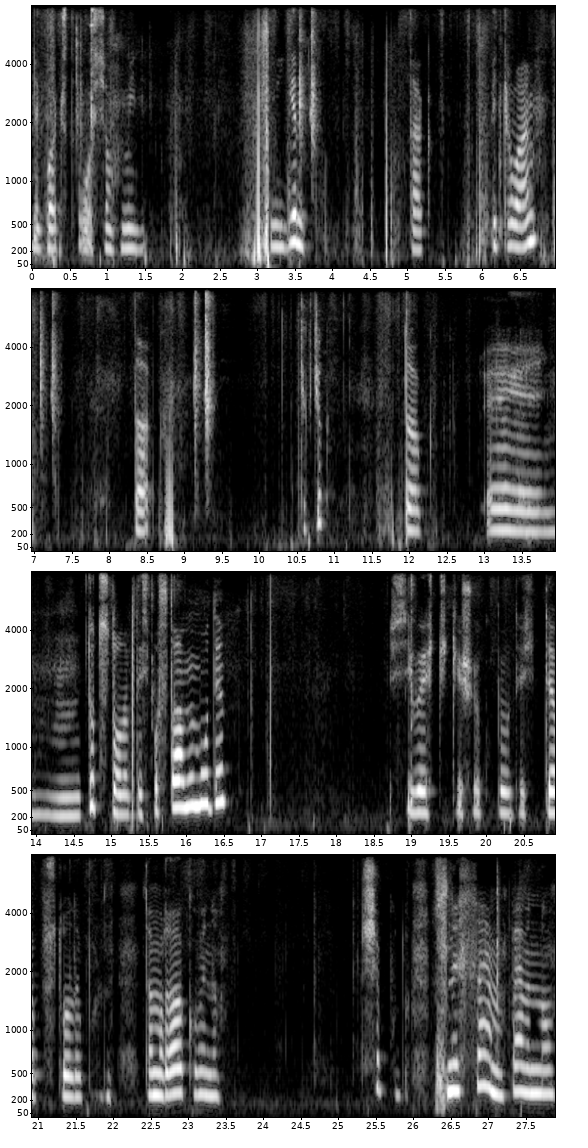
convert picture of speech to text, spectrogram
як бачите. Ось, все, мій, мій дім. Так. Відкриваємо. Так. Чик-чик. Так. Е, тут столик десь поставимо один. Всі вещі ті, що я купив десь. Де столик? Там раковина. Ще буду. Знесем, певно.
